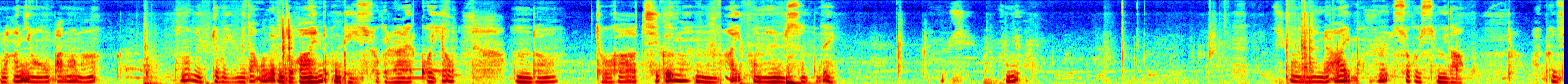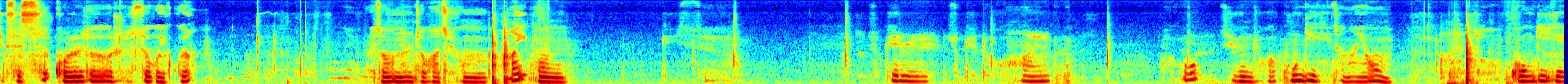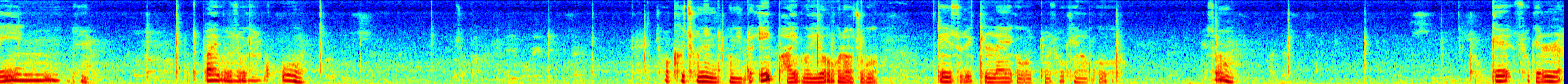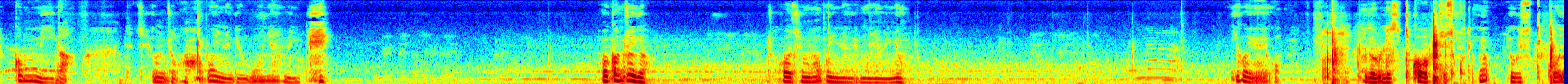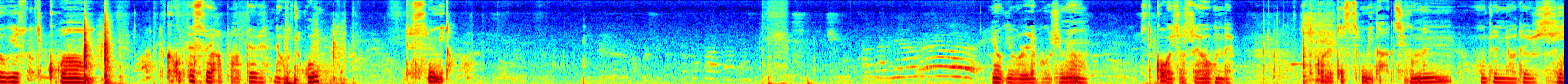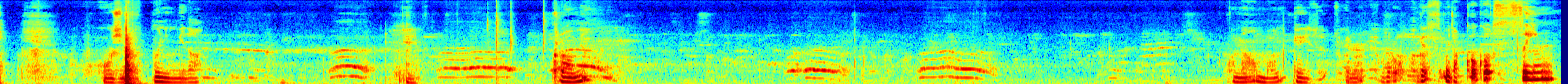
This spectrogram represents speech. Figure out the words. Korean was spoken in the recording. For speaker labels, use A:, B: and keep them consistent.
A: 여러분 안녕 바나나 바나나 유튜버입니다. 오늘은 제가 핸드폰 케이스 소개를 할 거예요. 먼저 제가 지금은 아이폰을 쓰는데 잠시만요. 지금은 이제 아이폰을 쓰고 있습니다. 아이폰 6s 골드를 쓰고 있고요. 그래서 오늘 제가 지금 아이폰 소개를 소개도 할 하고 지금 제가 공기계잖아요. 그래서 공기계인 노트5 소개할 거고 제가 그 전에 핸드폰이 또 A5예요. 그래가지고 깰 수도 있길래 그것도 소개하고 해서 그렇게 소개를 할 겁니다. 지금 저거 하고 있는 게 뭐냐면 어 깜짝이야. 저거 지금 하고 있는 게 뭐냐면요. 이거예요 이거. 여기 원래 스티커가 붙어 있었거든요. 여기 스티커 여기 스티커가 그거 뗐어요. 아빠가 떼어준다가지고. 됐습니다 여기 원래 보시면 스티커가 있었어요. 근데 스티커를 뗐습니다. 지금은 오전 8시 56분입니다. 네. 그러면 그러면 한번 케이스 소개를 해보도록 하겠습니다. 고고싱!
